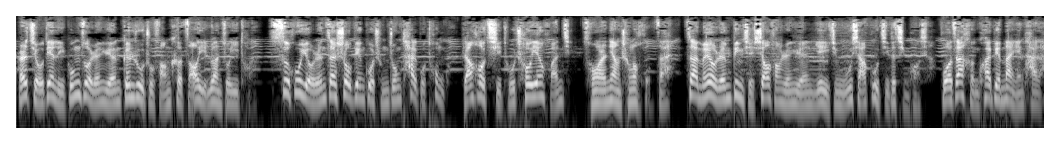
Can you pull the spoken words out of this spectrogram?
而酒店里工作人员跟入住房客早已乱作一团，似乎有人在受变过程中太过痛苦，然后企图抽烟缓解，从而酿成了火灾。在没有人并且消防人员也已经无暇顾及的情况下，火灾很快便蔓延开来，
